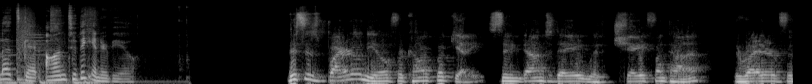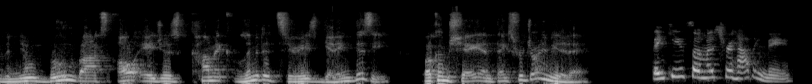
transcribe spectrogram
let's get on to the interview. This is Byron O'Neal for Comic Book Yeti, sitting down today with Shea Fontana, the writer for the new Boombox All Ages comic limited series Getting Dizzy. Welcome, Shea, and thanks for joining me today. Thank you so much for having me.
